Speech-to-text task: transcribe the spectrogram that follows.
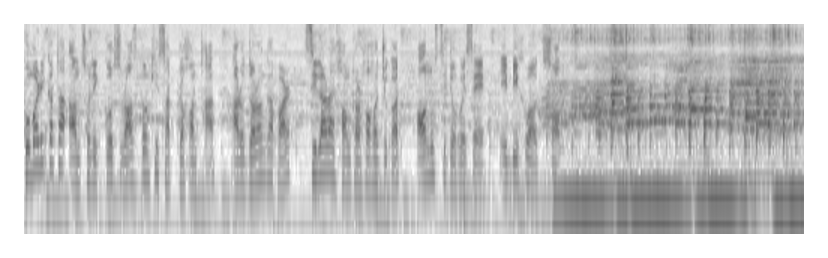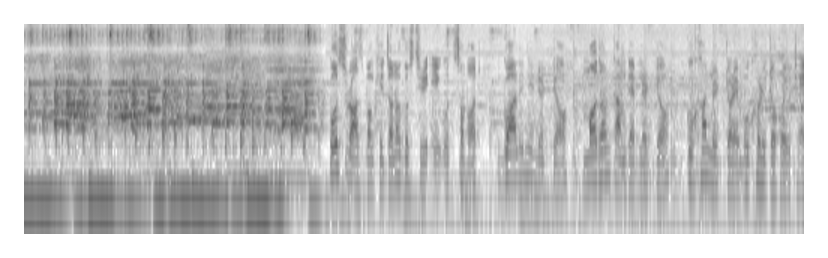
কুমাৰীকাটা আঞ্চলিক কোচ ৰাজবংশী ছাত্ৰ সন্থা আৰু দৰংগাপাৰ চিলাৰায় সংঘৰ সহযোগত অনুষ্ঠিত হৈছে এই বিহুৱা উৎসৱ। কোচ ৰাজবংশী জনগোষ্ঠীৰ এই উৎসৱত গোৱালিনী নৃত্য মদন কামদেৱ নৃত্য কুশা নৃত্যৰে মুখৰিত হৈ উঠে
